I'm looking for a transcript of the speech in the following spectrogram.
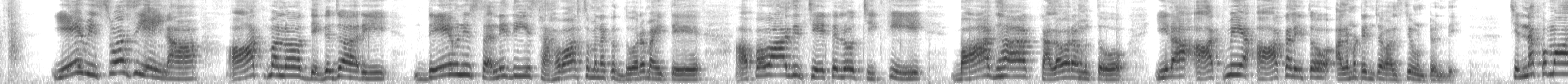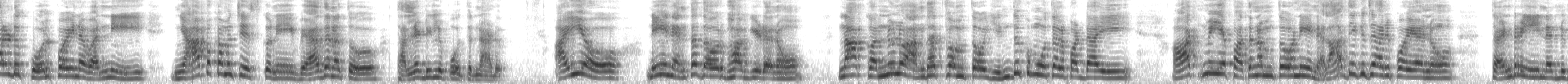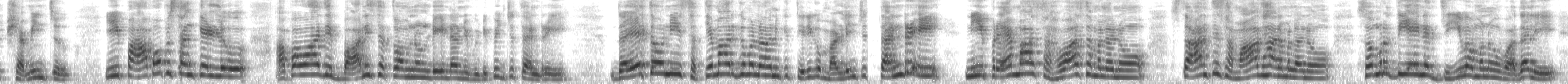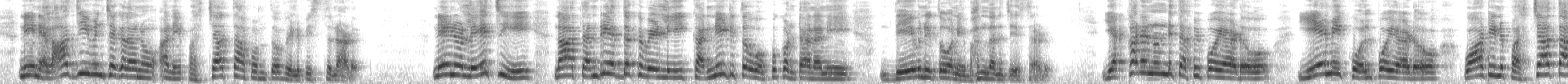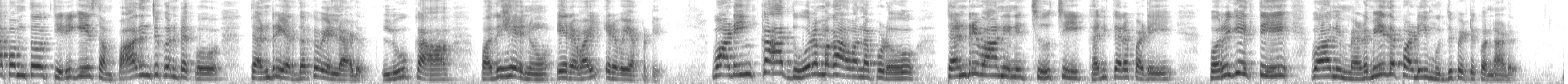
ఏ విశ్వాసి అయినా ఆత్మలో దిగజారి దేవుని సన్నిధి సహవాసమునకు దూరమైతే అపవాది చేతిలో చిక్కి బాధ కలవరంతో ఇలా ఆత్మీయ ఆకలితో అలమటించవలసి ఉంటుంది. చిన్న కుమారుడు కోల్పోయినవన్నీ జ్ఞాపకం చేసుకుని వేదనతో తల్లడిల్లిపోతున్నాడు. అయ్యో నేనెంత దౌర్భాగ్యుడను? నా కన్నులు అంధత్వంతో ఎందుకు మూతలు పడ్డాయి? ఆత్మీయ పతనంతో నేను ఎలా దిగజారిపోయాను? తండ్రి నన్ను క్షమించు. ఈ పాపపు సంకెళ్ళు అపవాది బానిసత్వం నుండి నన్ను విడిపించు తండ్రి. దయతో నీ సత్యమార్గములోనికి తిరిగి మళ్ళించు. తండ్రి నీ ప్రేమ సహవాసములను శాంతి సమాధానములను సమృద్ధి అయిన జీవమును వదలి నేను ఎలా జీవించగలను అనే పశ్చాత్తాపంతో విలిపిస్తున్నాడు. నేను లేచి నా తండ్రి ఎద్దకు వెళ్ళి కన్నీటితో ఒప్పుకుంటానని దేవునితో నిబంధన చేశాడు. ఎక్కడ నుండి తప్పిపోయాడో ఏమి కోల్పోయాడో వాటిని పశ్చాత్తాపంతో తిరిగి సంపాదించుకున్నటకు తండ్రి ఎద్దకు వెళ్ళాడు. లూకా పదిహేను ఇరవై ఇరవై ఒకటి. వాడు ఇంకా దూరముగా ఉన్నప్పుడు తండ్రి వానిని చూచి కనికరపడి పరుగెత్తి వాని మెడ మీద పడి ముద్దు పెట్టుకున్నాడు.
